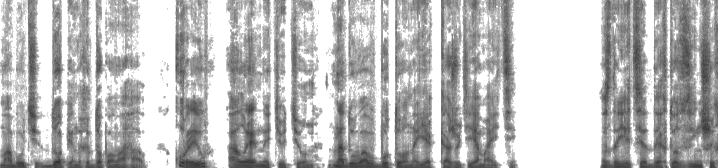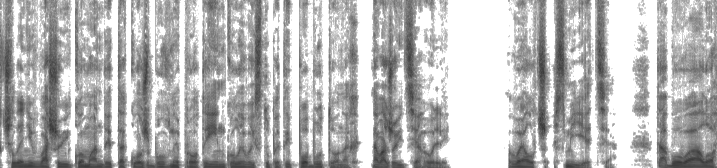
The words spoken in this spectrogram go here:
Мабуть, допінг допомагав, курив, але не тютюн, надував бутони, як кажуть ямайці. Здається, дехто з інших членів вашої команди також був не проти інколи виступити по бутонах, наважується Голлі. Велч сміється. Та бувало.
